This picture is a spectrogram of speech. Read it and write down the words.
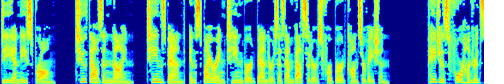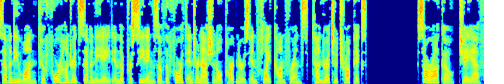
D. and E. Sprong. 2009. Teens Band, Inspiring Teen Bird Banders as Ambassadors for Bird Conservation. Pages 471 to 478 in the Proceedings of the Fourth International Partners in Flight Conference, Tundra to Tropics Saracco, J.F.,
